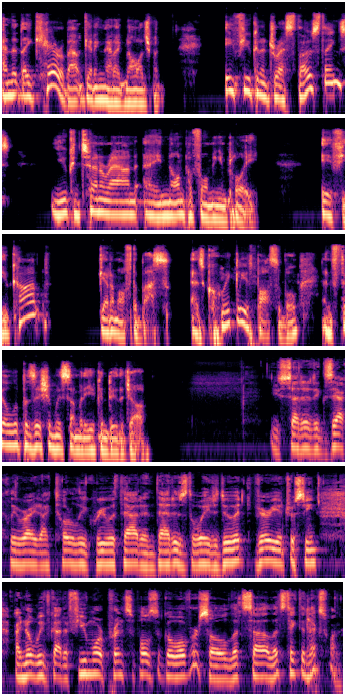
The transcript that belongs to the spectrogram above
and that they care about getting that acknowledgement. If you can address those things, you can turn around a non performing employee. If you can't, get them off the bus as quickly as possible and fill the position with somebody who can do the job. You said it exactly right. I totally agree with that, and that is the way to do it. Very interesting. I know we've got a few more principles to go over, so let's uh, let's take the next one.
